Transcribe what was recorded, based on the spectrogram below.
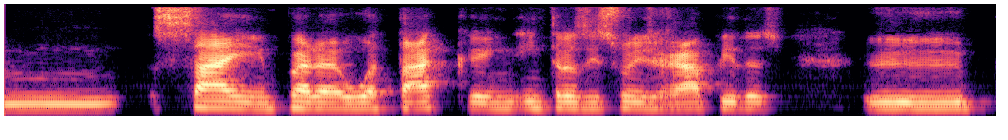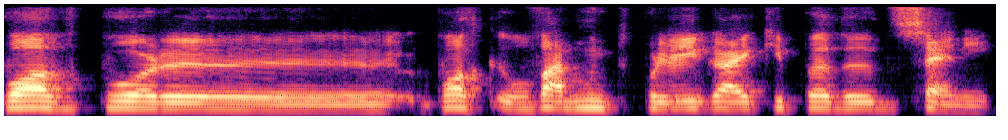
um, saem para o ataque em, em transições rápidas, uh, pode pôr, pode levar muito perigo à equipa de, de Seni.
